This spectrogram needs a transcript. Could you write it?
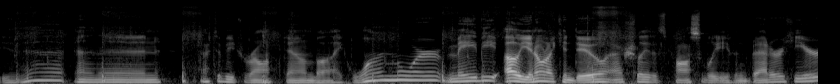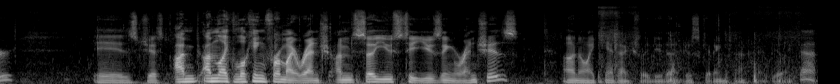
do that. and then have to be dropped down by like one more, maybe. Oh, you know what I can do? Actually, that's possibly even better here. Is just I'm I'm like looking for my wrench. I'm so used to using wrenches. Oh no, I can't actually do that. Just kidding. Okay, be like that.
